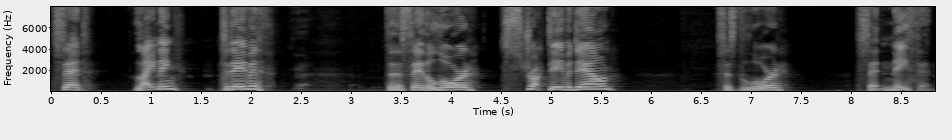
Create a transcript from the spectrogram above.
sent lightning to David? Does it say the Lord struck David down? It says the Lord sent Nathan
